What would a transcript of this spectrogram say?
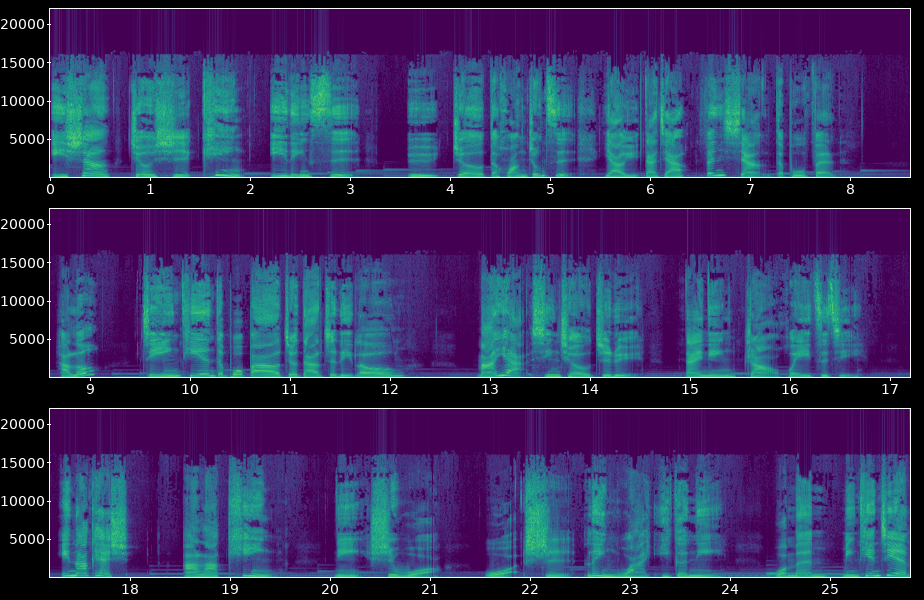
以上就是 King 一零四。宇宙的黄种子要与大家分享的部分，好喽，今天的播报就到这里喽。玛雅星球之旅带您找回自己 Ina Cash，阿拉 King，你是我，我是另外一个你，我们明天见，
